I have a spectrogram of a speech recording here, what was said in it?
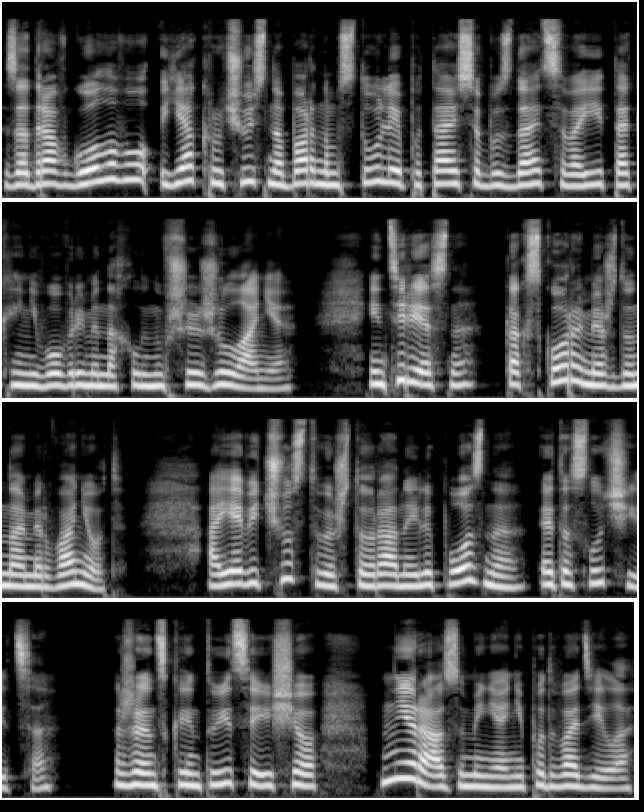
Задрав голову, я кручусь на барном стуле и пытаюсь обуздать свои так и не вовремя нахлынувшие желания. Интересно, как скоро между нами рванет. А я ведь чувствую, что рано или поздно это случится. Женская интуиция еще ни разу меня не подводила.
